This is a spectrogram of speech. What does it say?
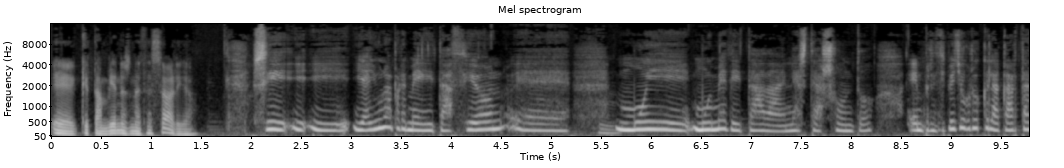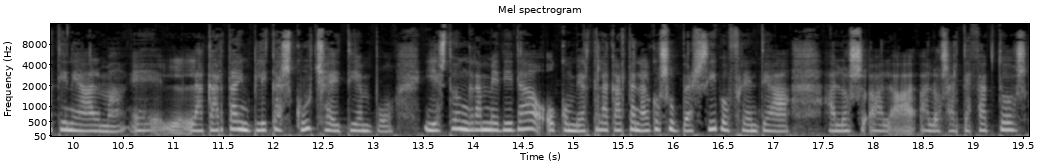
eh, que también es necesaria. Sí, y, hay una premeditación eh, mm. muy, muy meditada en este asunto. En principio yo creo que la carta tiene alma. Eh, la carta implica escucha y tiempo. Y esto en gran medida o convierte la carta en algo subversivo frente a, a, los, a, los artefactos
